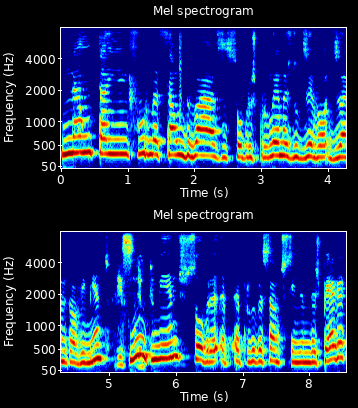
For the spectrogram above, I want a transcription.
não têm informação de base sobre os problemas do desenvolvimento, Isso muito é. menos sobre a, a perturbação de síndrome das Asperger,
